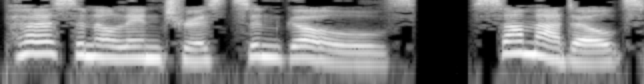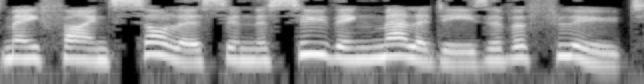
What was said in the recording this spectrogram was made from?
personal interests and goals. Some adults may find solace in the soothing melodies of a flute,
